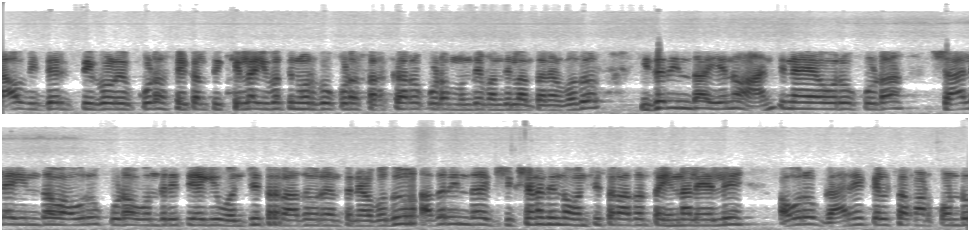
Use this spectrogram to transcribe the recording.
ಯಾವ ವಿದ್ಯಾರ್ಥಿಗಳು ಕೂಡ ಸೈಕಲ್ ಸಿಕ್ಕಿಲ್ಲ, ಇವತ್ತಿನವರೆಗೂ ಕೂಡ ಸರ್ಕಾರ ಕೂಡ ಮುಂದೆ ಬಂದಿಲ್ಲ ಅಂತ ಹೇಳ್ಬೋದು. ಇದರಿಂದ ಏನು ಆಂಜನೇಯ ಅವರು ಕೂಡ ಶಾಲೆಯಿಂದ ಅವರು ಕೂಡ ಒಂದ್ ರೀತಿಯಾಗಿ ವಂಚಿತರಾದವರು ಅಂತ ಹೇಳ್ಬೋದು. ಅದರಿಂದ ಶಿಕ್ಷಣದಿಂದ ವಂಚಿತರಾದಂತ ಹಿನ್ನೆಲೆಯಲ್ಲಿ ಅವರು ಗಾರೆ ಕೆಲಸ ಮಾಡ್ಕೊಂಡು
